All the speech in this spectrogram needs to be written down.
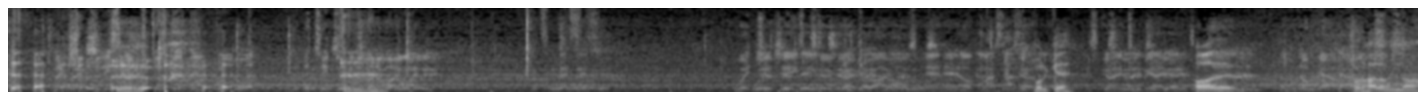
¿Por qué? Oh, de, por Halloween no.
